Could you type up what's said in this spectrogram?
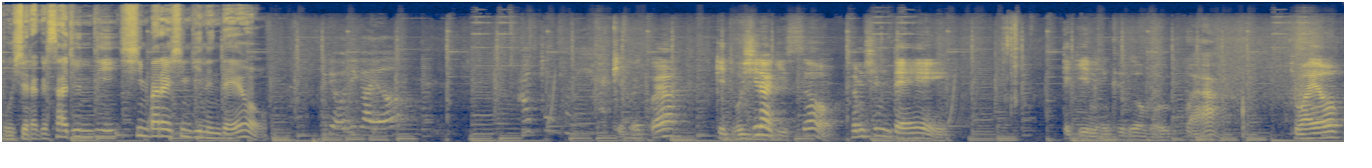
도시락을 싸준 뒤 신발을 신기는데요. 우리 어디 가요? 이렇게 볼 거야? 이렇게 도시락이 있어. 점심 때 깨기는 그거 먹을 거야. 좋아요?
